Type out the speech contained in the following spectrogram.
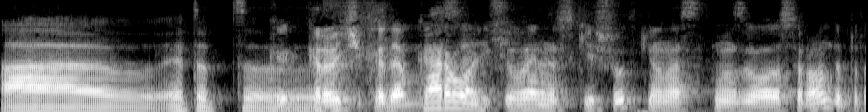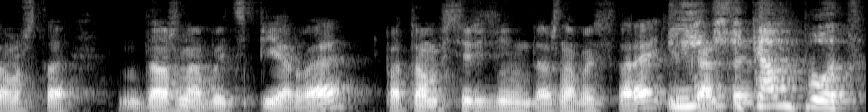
А этот... э, Короче, когда мы Короче. писали КВНовские шутки, у нас это называлось Ронда, потому что должна быть первая, потом в середине должна быть вторая, и, И, конце... и компот.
